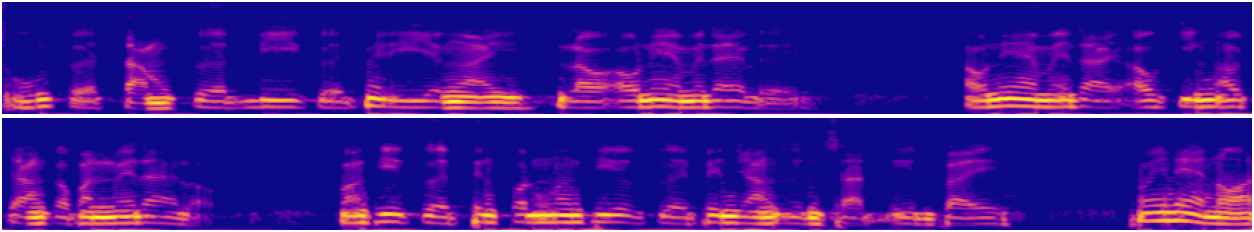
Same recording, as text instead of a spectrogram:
สูงเกิดต่ำเกิดดีเกิดไม่ดียังไง เราเอาแน่ไม่ได้เลย เอาแน่ไม่ได้ เอาจริงเอาจังกับมันไม่ได้หรอก บางที่เกิดเป็นคนบางทีก็เกิดเป็นอย่างอื่นสัตว์อื่นไป ไม่แน่นอน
